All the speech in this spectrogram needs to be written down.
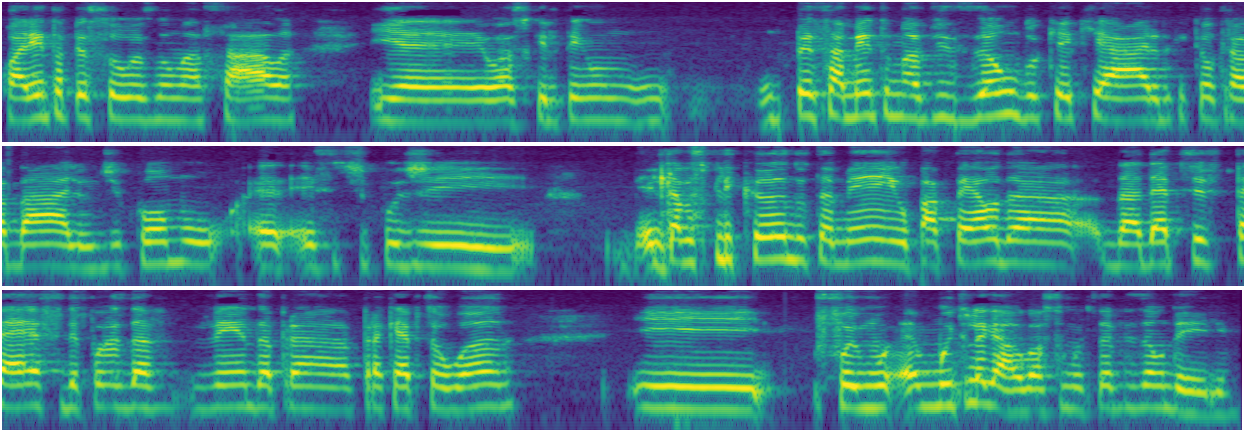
40 pessoas numa sala, e é, eu acho que ele tem um, um pensamento, uma visão do que, que é a área, do que, que é o trabalho, de como é, esse tipo de. Ele estava explicando também o papel da, da Adaptive Path depois da venda para Capital One e foi é muito legal, eu gosto muito da visão dele.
